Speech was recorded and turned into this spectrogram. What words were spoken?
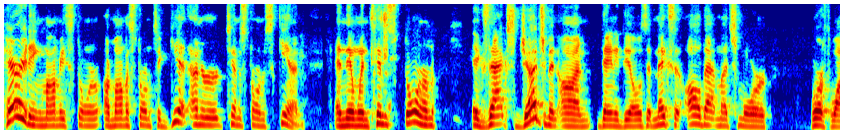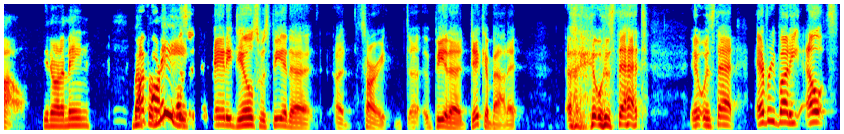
parroting Mommy Storm or Mama Storm to get under Tim Storm's skin. And then when Tim Storm exacts judgment on Danny Deals, it makes it all that much more worthwhile. You know what I mean? But My for me, Danny Deals was being a, a sorry, uh, being a dick about it. it was that it was that everybody else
